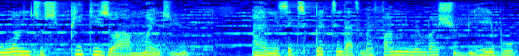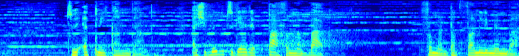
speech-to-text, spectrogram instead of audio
want to speak his or her mind to you and is expecting that my family member should be able to help me calm down. I should be able to get a pat on my back from my family member.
